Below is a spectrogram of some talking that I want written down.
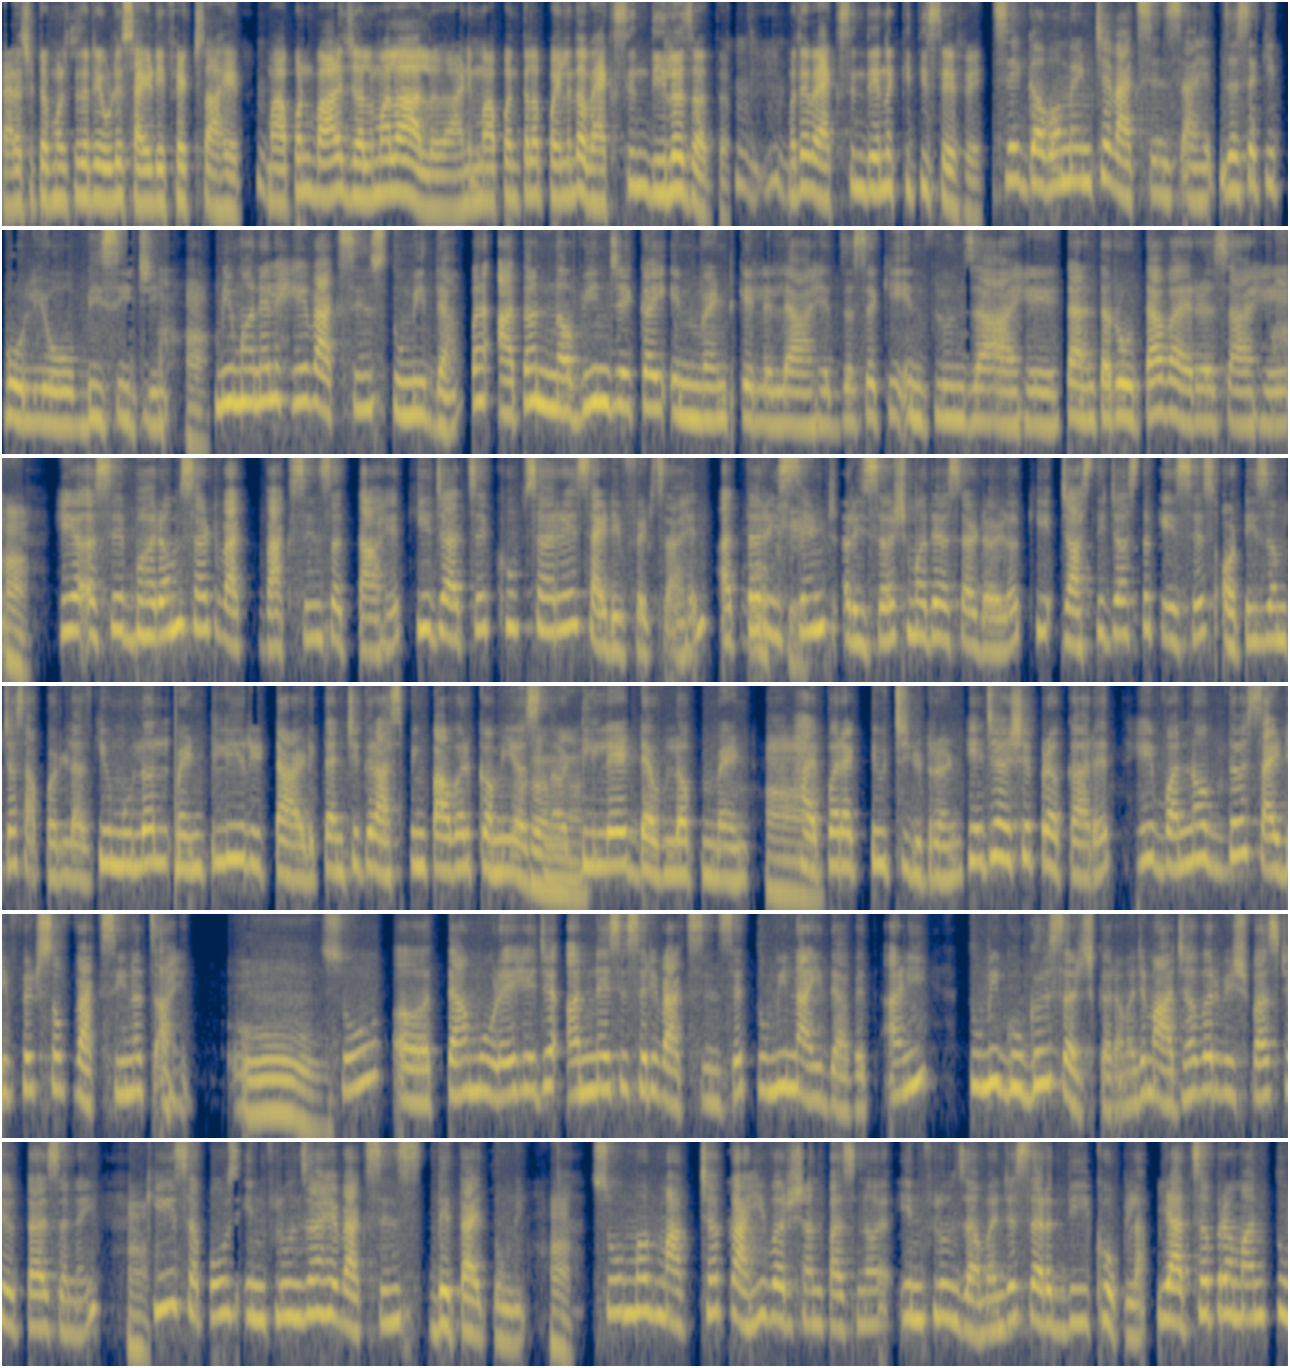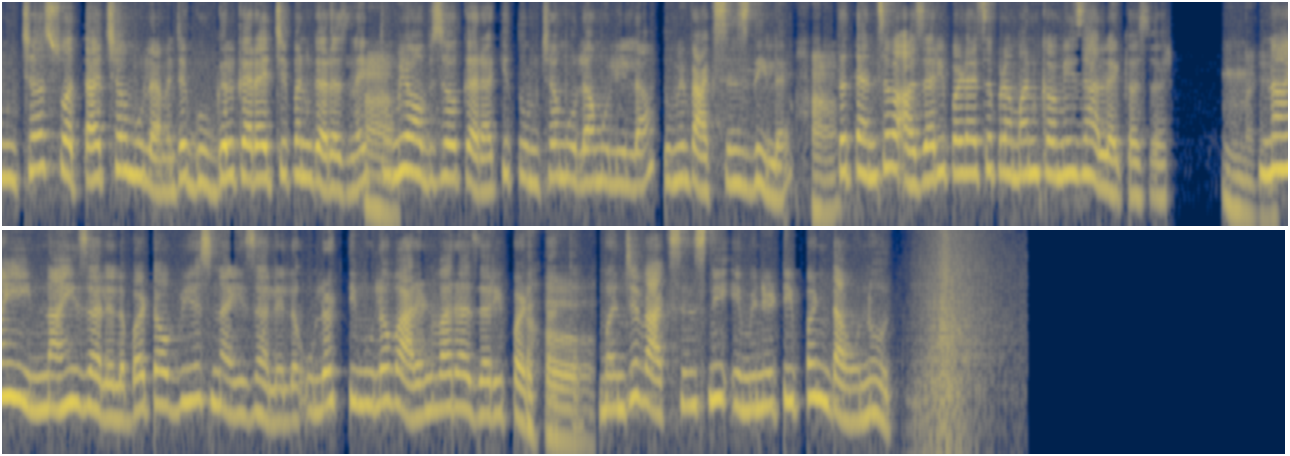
पॅरासिटामॉलचे जर एवढे side effects आहेत मग आपण बाळ जन्माला आलं आणि मग आपण त्याला पहिल्यांदा व्हॅक्सिन दिलं जातं. मग ते व्हॅक्सिन देणं किती सेफ आहे? जे गव्हर्नमेंटचे वॅक्सिन्स आहेत जसं की पोलिओ बीसीजी. मी म्हणेल हे वॅक्सिन्स तुम्ही द्या. पण आता नवीन जे काही इन्व्हेंट केलेले आहेत जसं की इन्फ्लुएन्झा आहे त्यानंतर रोटा व्हायरस आहे हा असे भरमसाठ वॅक्सिन्स आता आहेत की ज्याचे खूप सारे साईड इफेक्ट्स आहेत आता. रिसेंट रिसर्च मध्ये असं आढळलं की जास्तीत जास्त केसेस ऑटिझमच्या सापडल्या की मुलं मेंटली रिटायर्ड त्यांची ग्रास्पिंग पॉवर कमी असणं. Delayed development. Hyper active children हे जे असे प्रकार आहेत हे one of the side effects of वॅक्सिनच आहेत सो त्यामुळे हे जे अननेसेसरी वॅक्सिन्स आहेत तुम्ही नाही द्यावेत आणि तुम्ही गुगल सर्च करा. म्हणजे माझ्यावर विश्वास ठेवता असं नाही. की सपोज इन्फ्लुएन्झा हे वॅक्सिन्स देताय तुम्ही. सो मग मागच्या काही वर्षांपासून इन्फ्लुएन्झा म्हणजे सर्दी खोकला याचं प्रमाण तुमच्या स्वतःच्या मुला म्हणजे गुगल करायची पण गरज नाही. तुम्ही ऑब्झर्व करा की तुमच्या मुला मुलीला तुम्ही वॅक्सिन्स दिलंय. तर त्यांचं आजारी पडायचं प्रमाण कमी झालंय का सर नाही. नाही नाही झालेलं. बट ऑब्विस नाही झालेलं. उलट ती मुलं वारंवार आजारी पडतात. हो. म्हणजे वॅक्सिन्सनी इम्युनिटी पण डाऊन होत.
